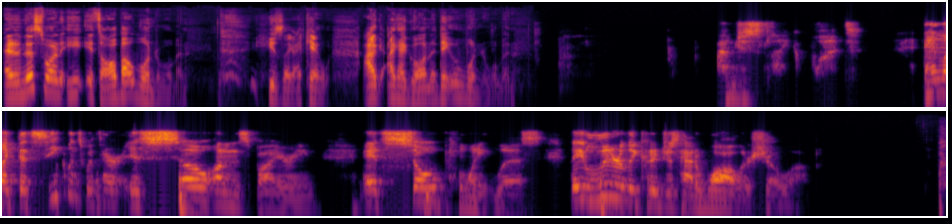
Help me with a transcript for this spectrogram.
And in this one, he, it's all about Wonder Woman. He's like, "I can't. I I gotta go on a date with Wonder Woman." I'm just like, what? And like that sequence with her is so uninspiring. It's so hmm. pointless. They literally could have just had a Waller show up.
